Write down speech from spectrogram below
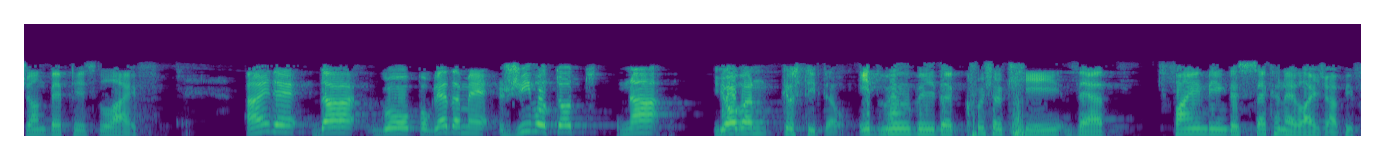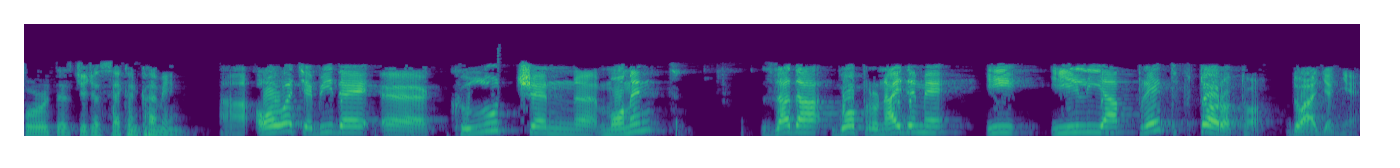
John Baptist life. Ајде да го погледаме животот на Јован Крстител. It will be the crucial key that finding the second Elijah before the Jesus' second coming. А, ова ќе биде е, клучен момент за да го пронајдеме и Илија пред второто доаѓање.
